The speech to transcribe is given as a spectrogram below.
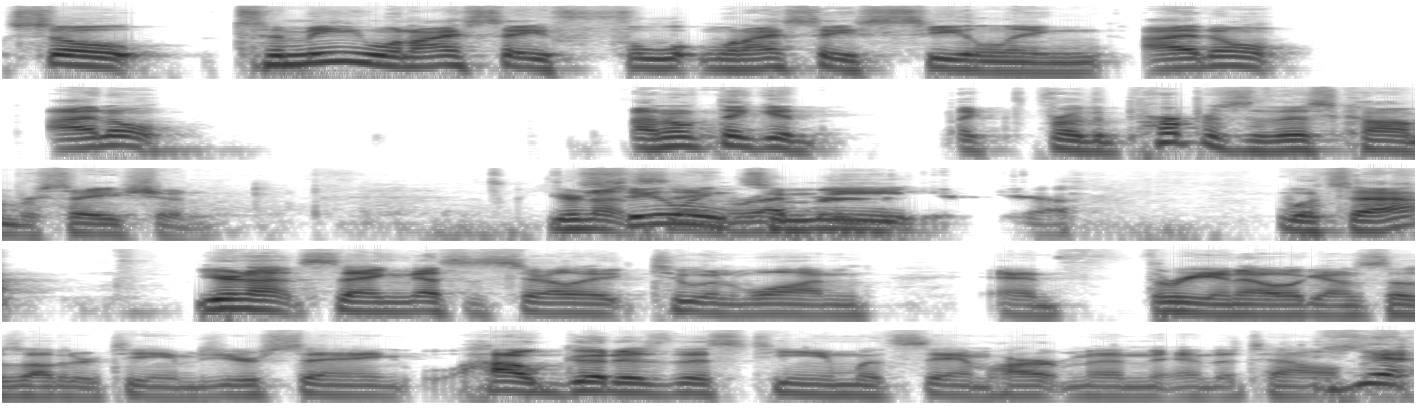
so to me when I say when I say ceiling, I don't I don't I don't think it like for the purpose of this conversation. You're not ceiling to me. Yeah. What's that? You're not saying necessarily two and one and three and zero oh against those other teams. You're saying how good is this team with Sam Hartman and the talent? Yeah,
